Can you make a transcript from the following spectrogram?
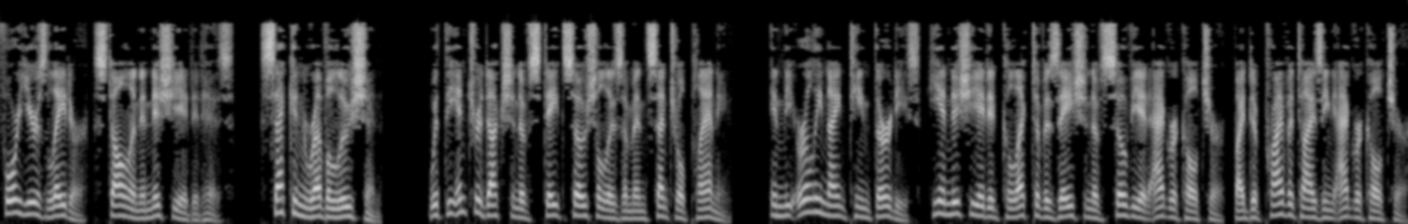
Four years later, Stalin initiated his Second Revolution with the introduction of state socialism and central planning. In the early 1930s, he initiated collectivization of Soviet agriculture, by deprivatizing agriculture,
